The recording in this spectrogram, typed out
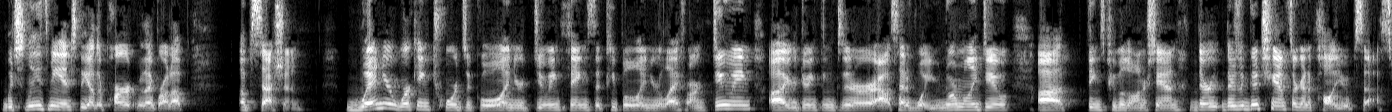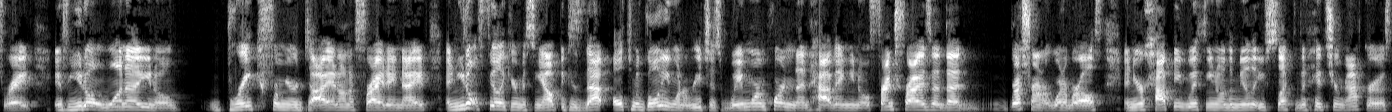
Which leads me into the other part where I brought up obsession when you're working towards a goal and you're doing things that people in your life aren't doing, uh, you're doing things that are outside of what you normally do, uh, things people don't understand, there, there's a good chance they're going to call you obsessed, right? If you don't want to, you know, break from your diet on a Friday night and you don't feel like you're missing out because that ultimate goal you want to reach is way more important than having, you know, french fries at that restaurant or whatever else and you're happy with, you know, the meal that you selected that hits your macros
